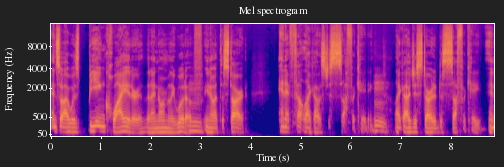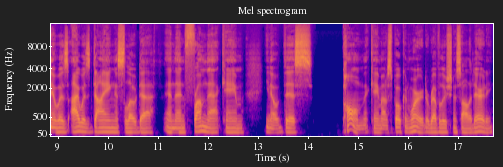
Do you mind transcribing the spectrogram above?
And so I was being quieter than I normally would have, Mm. you know, at the start. And it felt like I was just suffocating. Mm. Like I just started to suffocate. And it was, I was dying a slow death. And then from that came, you know, this poem that came out of spoken word, A Revolution of Solidarity.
